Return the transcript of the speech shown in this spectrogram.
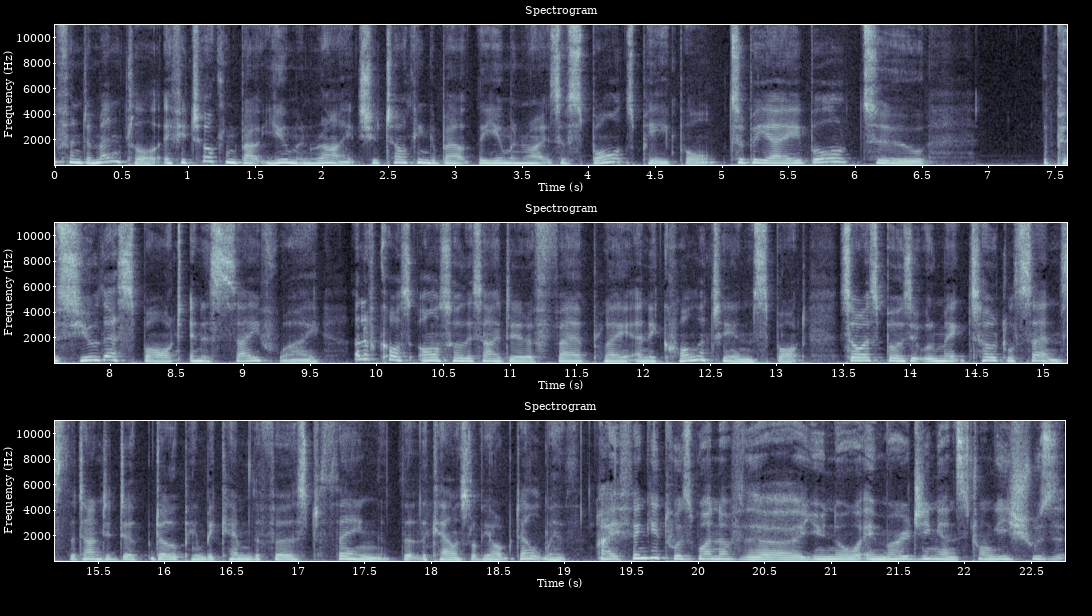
fundamental. If you're talking about human rights, you're talking about the human rights of sports people to be able to pursue their sport in a safe way, and of course, also this idea of fair play and equality in sport. So I suppose it would make total sense that anti doping became the first thing that the Council of Europe dealt with. I think it was one of the, you know, emerging and strong issues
